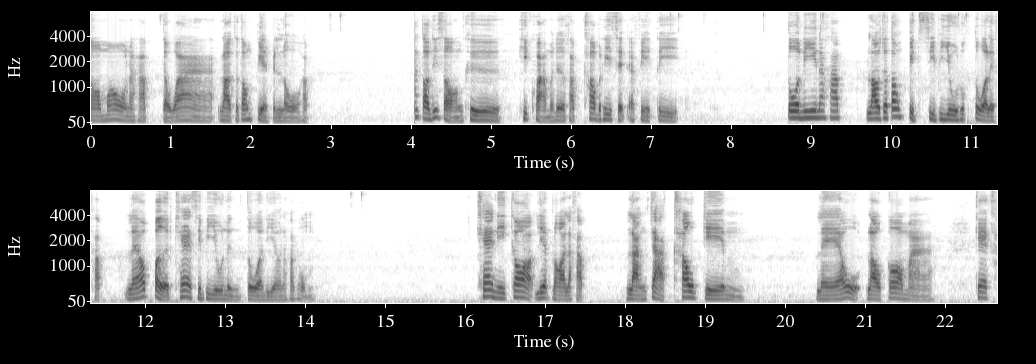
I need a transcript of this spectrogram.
normal นะครับ แต่ว่าเราจะต้องเปลี่ยนเป็น low ครับขั้นตอนที่ 2 คือคลิกขวาเหมาเดิมครับ เข้าไปที่ set affinity ตัวนี้นะครับ เราจะต้องปิด CPU ทุกตัวเลยครับ แล้วเปิดแค่ CPU 1 ตัวเดียวนะครับผม แค่นี้ก็เรียบร้อยแล้วครับ หลังจากเข้าเกม แล้วเราก็มาแก้ไข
